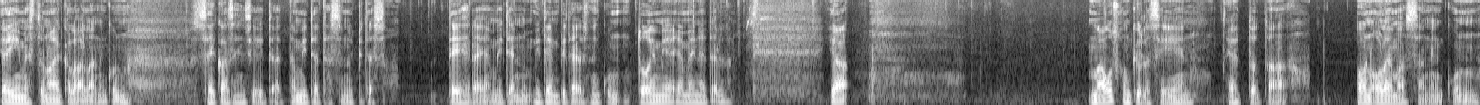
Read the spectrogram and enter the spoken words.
Ja ihmiset on aika lailla niin kuin sekaisin siitä, että mitä tässä nyt pitäisi tehdä ja miten, miten pitäisi niin kuin toimia ja menetellä. Ja mä uskon kyllä siihen, että tota, on olemassa niin kuin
